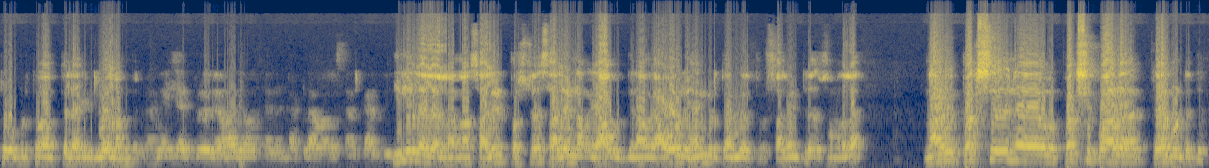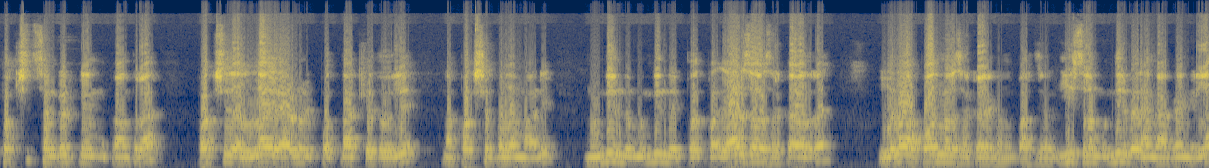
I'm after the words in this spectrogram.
ಕೇಳ್ಬಿಡ್ತು ಅಂತ ತಲೆ ಇಲ್ಲ ಸರ್ಕಾರ ಇಲ್ಲ ಇಲ್ಲ ಇಲ್ಲ ನಾವು ಸೈಲೆಂಟ್ ಪರ್ಸನ್ ಸೈಲೆಂಟ್ ನಾವು ಯಾವ ನಾವು ಯಾವಾಗಲೂ ಹೆಂಗ್ ಇರ್ತಾವ ಹಂಗೆ ಇರ್ತೀವಿ ಸಾಲೆಂಟ್ ಮೊದಲ ನಾವು ಈ ಪಕ್ಷ ಪಕ್ಷ ಬಹಳ ಕೇಳ್ಕೊಂಡಿದ್ದು ಪಕ್ಷದ ಸಂಘಟನೆ ಮುಖಾಂತರ ಪಕ್ಷದ ಎಲ್ಲಾ ಎರಡ್ನೂರ ಇಪ್ಪತ್ನಾಲ್ಕು ಕ್ಷೇತ್ರದಲ್ಲಿ ನಮ್ಮ ಪಕ್ಷ ಬಲ ಮಾಡಿ ಮುಂದಿನ ಮುಂದಿನ ಎರಡ್ ಸಾವಿರ ಸರ್ಕಾರ ಆದ್ರೆ ಏನೋ ಅಪವಾದ ಮೇಲೆ ಸರ್ಕಾರ ನಮ್ದು ಭಾರತೀಯ. ಈ ಸಲ ಮುಂದಿನ ಬೇರೆ ಹಂಗ ಆಗಂಗಿಲ್ಲ.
